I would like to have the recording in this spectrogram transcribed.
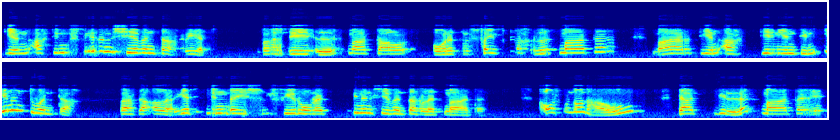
Teen 1874 reeds was die lidmaattaal 150 lidmate, maar teen 1921 was daar al reeds 1471 lidmate. Ons moet onthou dat die lidmate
